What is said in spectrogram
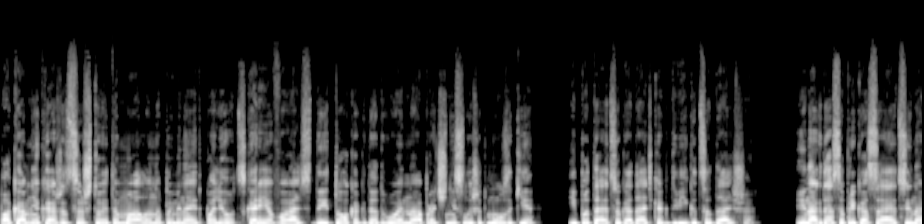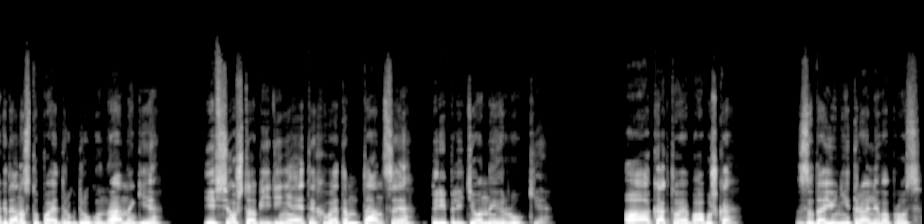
Пока мне кажется, что это мало напоминает полет, скорее вальс, да и то, когда двое напрочь не слышат музыки и пытаются угадать, как двигаться дальше. Иногда соприкасаются, иногда наступают друг другу на ноги, и все, что объединяет их в этом танце – переплетенные руки. «А как твоя бабушка?» Задаю нейтральный вопрос.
